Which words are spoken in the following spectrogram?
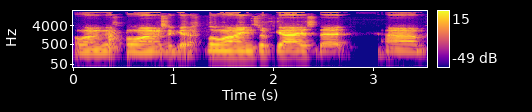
along the, along the, the lines of guys that um,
